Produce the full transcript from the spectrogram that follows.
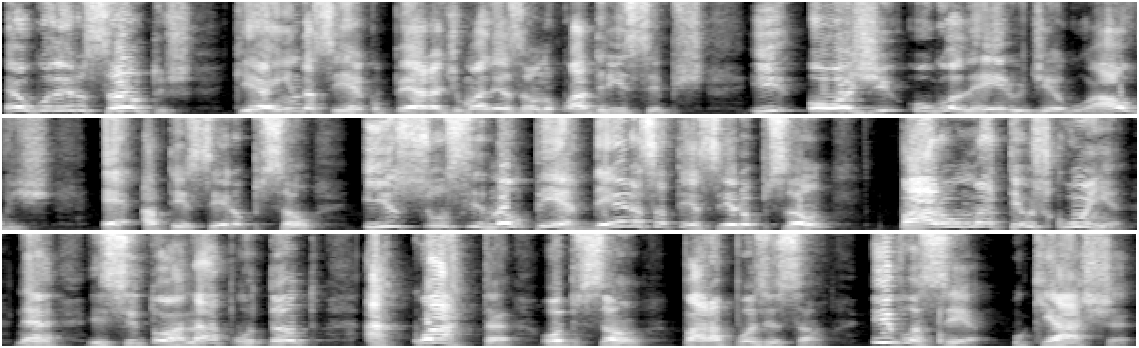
é o goleiro Santos, que ainda se recupera de uma lesão no quadríceps. E hoje o goleiro Diego Alves é a terceira opção. Isso se não perder essa terceira opção para o Matheus Cunha, né? E se tornar, portanto, a quarta opção para a posição. E você, o que acha?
